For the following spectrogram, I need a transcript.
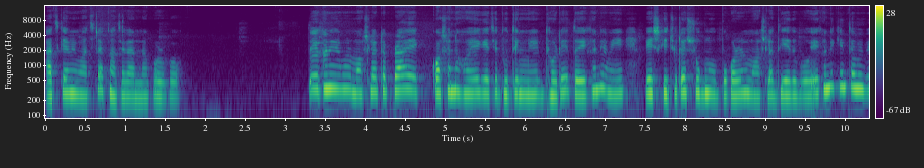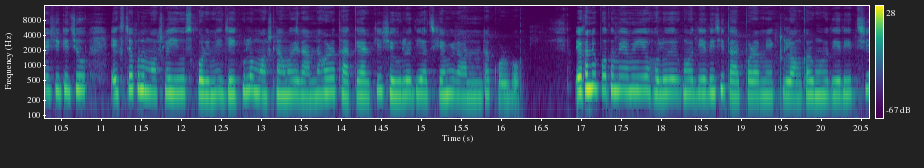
আজকে আমি মাছটা কাঁচা রান্না করব। তো এখানে আমার মশলাটা প্রায় কষানো হয়ে গেছে দু তিন মিনিট ধরে। তো এখানে আমি বেশ কিছুটা শুকনো উপকরণ মশলা দিয়ে দেবো। এখানে কিন্তু আমি বেশি কিছু এক্সট্রা কোনো মশলা ইউজ করিনি। যেগুলো মশলা আমাদের রান্নাঘরে থাকে আর কি, সেগুলো দিয়ে আজকে আমি রান্নাটা করব। এখানে প্রথমে আমি হলুদের গুঁড়ো দিয়ে দিচ্ছি, তারপর আমি একটু লঙ্কার গুঁড়ো দিয়ে দিচ্ছি,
